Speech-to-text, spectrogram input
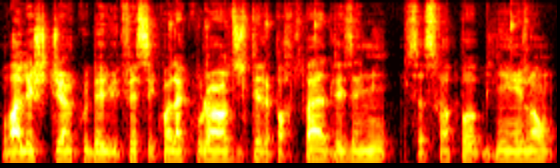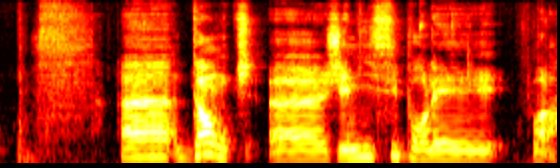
On va aller jeter un coup d'œil vite fait. C'est quoi la couleur du téléportpad, les amis? Ce sera pas bien long. Euh, donc, euh, j'ai mis ici pour les... Voilà,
